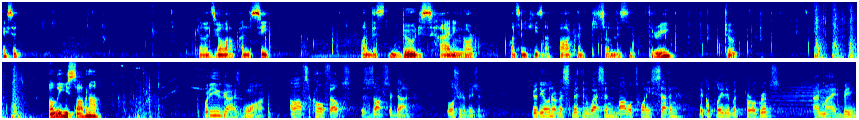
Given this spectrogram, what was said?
exit. Okay, let's go up and see what this dude is hiding or what's in his apartment. So this is three, two. Police, open up. What do you guys want? I'm Officer Cole Phelps. This is Officer Dunn, Wilshire Division. You're the owner of a Smith & Wesson Model 27, nickel-plated with pearl grips? I might be.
